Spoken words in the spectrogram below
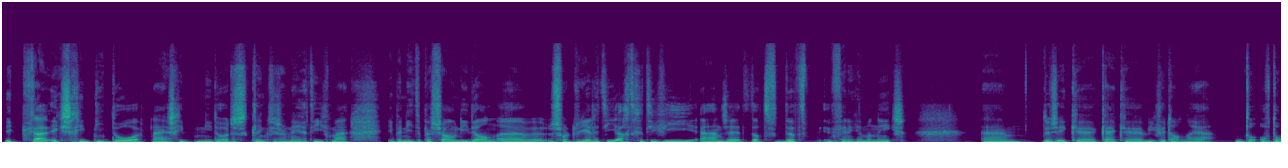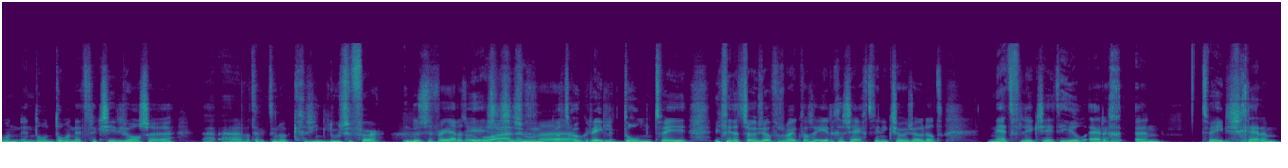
ik, ga, ik schiet niet door. Nou ja, schiet niet door. Dus dat klinkt weer zo negatief. Maar ik ben niet de persoon die dan eh, een soort reality-achtige tv aanzet. Dat, dat vind ik helemaal niks. Ehm, dus ik kijk liever dan, nou ja, do- of domme, een dom- domme Netflix-serie zoals, eh, eh, eh, wat heb ik toen ook gezien? Lucifer. Lucifer, ja, dat is ook Eerste wel aardig. seizoen. dat is ook redelijk dom. Twee, ik vind dat sowieso, volgens mij ik eens eerder gezegd, vind ik sowieso dat Netflix heeft heel erg een tweede scherm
